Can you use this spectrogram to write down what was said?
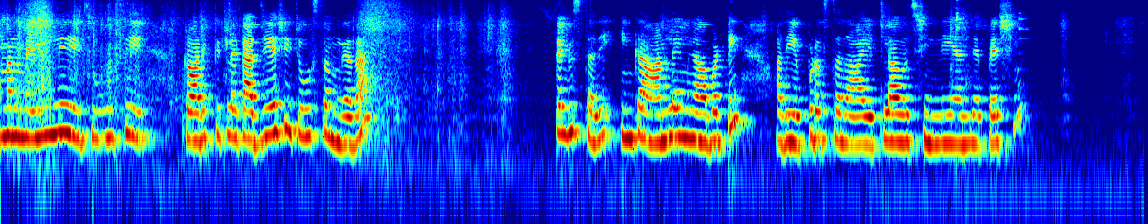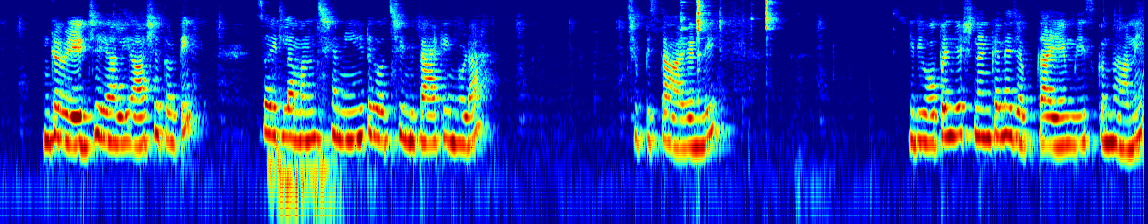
మనం వెళ్ళి చూసి ప్రోడక్ట్ ఇట్లా టచ్ చేసి చూస్తాం కదా. తెలుస్తుంది. ఇంకా ఆన్లైన్ కాబట్టి అది ఎప్పుడు వస్తుందా ఎట్లా వచ్చింది అని చెప్పేసి ఇంకా వెయిట్ చేయాలి ఆశతోటి. సో ఇట్లా మంచిగా నీట్గా వచ్చింది ప్యాకింగ్ కూడా. చూపిస్తా ఆగండి. ఇది ఓపెన్ చేసినాకనే చెప్తా ఏం తీసుకున్నా అని.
